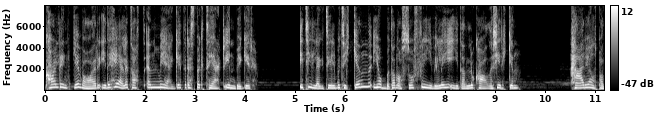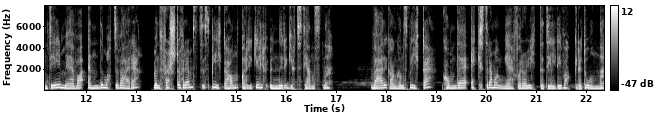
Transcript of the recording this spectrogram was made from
Carl Denke var i det hele tatt en meget respektert innbygger. I tillegg til butikken jobbet han også frivillig i den lokale kirken. Her hjalp han til med hva enn det måtte være, men først og fremst spilte han orgel under gudstjenestene. Hver gang han spilte, kom det ekstra mange for å lytte til de vakre tonene.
